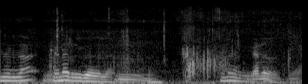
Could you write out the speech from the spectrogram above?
இதுதான் கிணறு இருக்கு அதில். கிணறு இருக்குங்க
